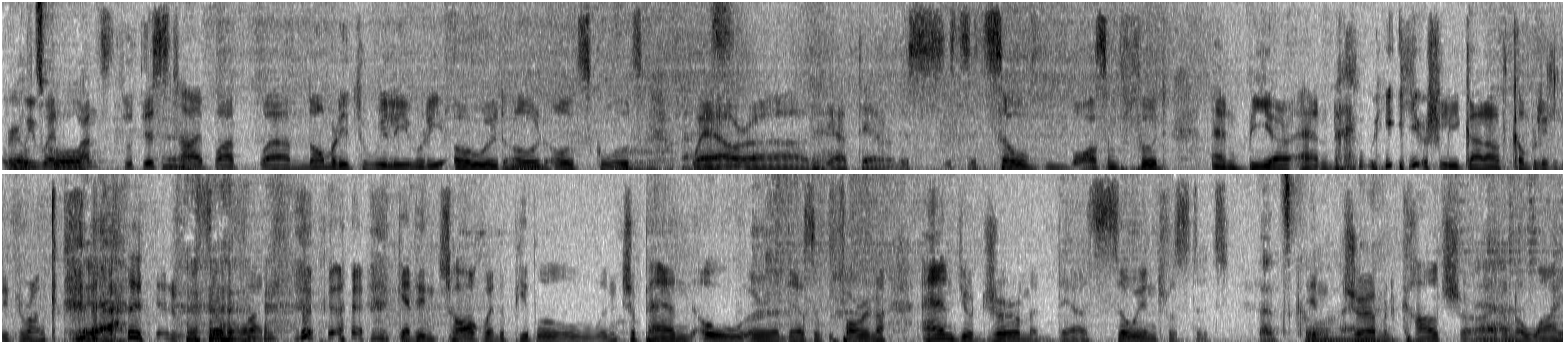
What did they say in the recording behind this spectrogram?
real we school. went once to this Yeah. type, but um, normally to really, really old, old, old schools nice. where, uh, yeah, there is it's, it's so awesome food and beer, and we usually got out completely drunk. Yeah. it was so fun. Getting talk when the people in Japan, oh, uh, there's a foreigner, and you're German. They are so interested That's cool. in man. German culture. I don't know why,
